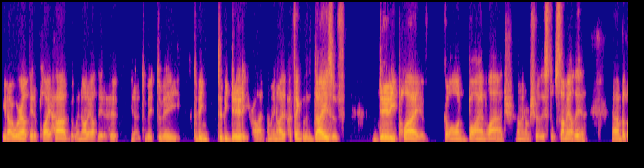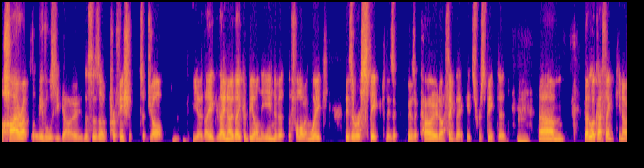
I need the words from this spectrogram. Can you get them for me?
You know, we're out there to play hard, but we're not out there to hurt. You know, to be to be to be to be dirty, right? I mean, I, I think the days of dirty play have gone by and large. I mean, I'm sure there's still some out there, um, but the higher up the levels you go, this is a profession, it's a job. You know, they they know they could be on the end of it the following week. There's a respect, there's a there's a code. I think that gets respected. Mm. Um, but look, I think you know,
